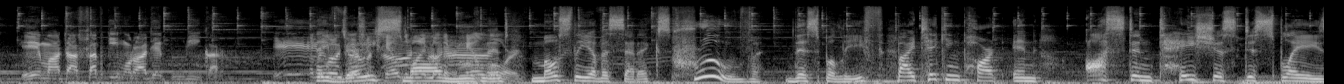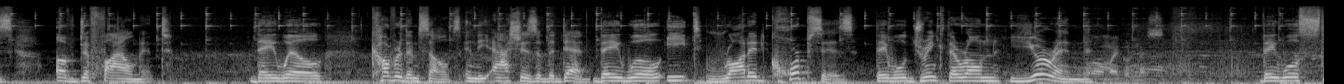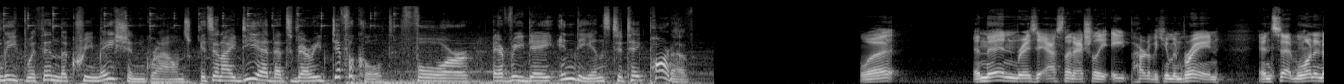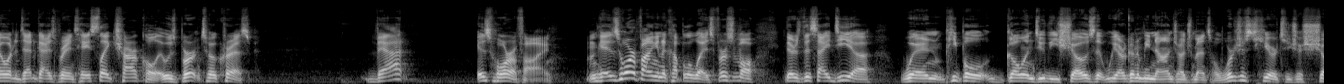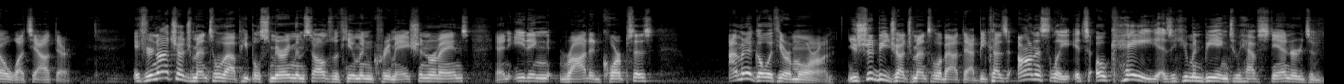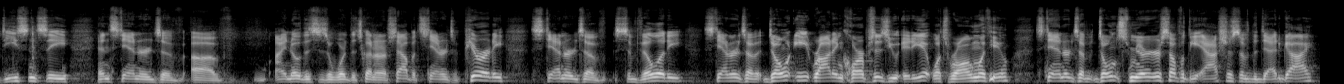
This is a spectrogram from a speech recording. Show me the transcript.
A very small movement, mostly of ascetics, prove this belief by taking part in ostentatious displays of defilement. They will cover themselves in the ashes of the dead. They will eat rotted corpses. They will drink their own urine. Oh my goodness. They will sleep within the cremation grounds. It's an idea that's very difficult for everyday Indians to take part of. What? And then Reza Aslan actually ate part of a human brain and said, Want to know what a dead guy's brain tastes like? Charcoal. It was burnt to a crisp. That is horrifying. Okay, it's horrifying in a couple of ways. First of all, there's this idea when people go and do these shows that we are going to be non judgmental. We're just here to just show what's out there. If you're not judgmental about people smearing themselves with human cremation remains and eating rotted corpses, I'm going to go with you're a moron. You should be judgmental about that because honestly, it's okay as a human being to have standards of decency and standards of, of I know this is a word that's gone out of style, but standards of purity, standards of civility, standards of don't eat rotting corpses, you idiot. What's wrong with you? Standards of don't smear yourself with the ashes of the dead guy.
